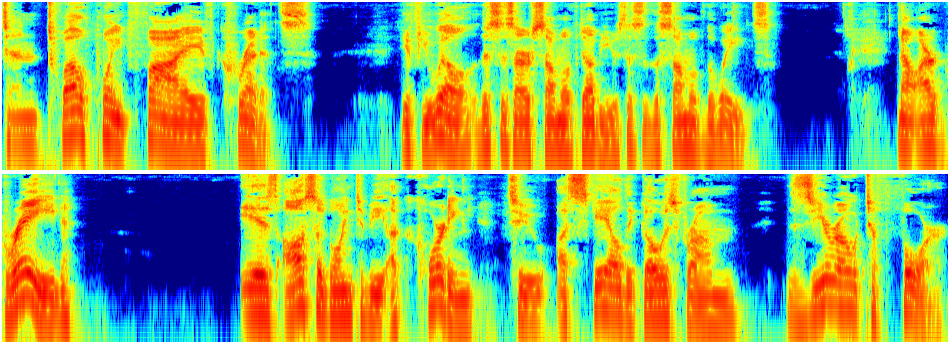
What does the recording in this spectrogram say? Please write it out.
10, 12.5 credits if you will, this is our sum of W's. This is the sum of the weights. Now, our grade is also going to be according to a scale that goes from 0 to 4.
